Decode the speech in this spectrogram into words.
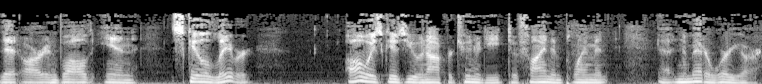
that are involved in skilled labor always gives you an opportunity to find employment uh, no matter where you are.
